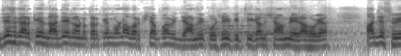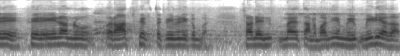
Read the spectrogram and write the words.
ਜਿਸ ਕਰਕੇ ਅੰਦਾਜ਼ੇ ਲਾਉਣ ਕਰਕੇ ਮੈਂ ਉਹਨਾਂ ਵਰਕਸ਼ਾਪਾਂ ਵਿੱਚ ਜਾਣ ਦੀ ਕੋਸ਼ਿਸ਼ ਕੀਤੀ। ਕੱਲ ਸ਼ਾਮ ਹਨੇਰਾ ਹੋ ਗਿਆ। ਅੱਜ ਸਵੇਰੇ ਫਿਰ ਇਹਨਾਂ ਨੂੰ ਰਾਤ ਫਿਰ ਤਕਰੀਬਨ ਇੱਕ ਸਾਡੇ ਮੈਂ ਧੰਨਵਾਦੀ ਹਾਂ ਮੀਡੀਆ ਦਾ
